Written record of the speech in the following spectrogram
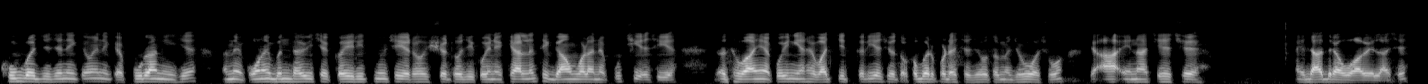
ખૂબ જ જેને કહેવાય ને કે પુરાની છે અને કોણે બંધાવી છે, કઈ રીતનું છે એ રહસ્ય તો હજી કોઈને ખ્યાલ નથી. ગામવાળાને પૂછીએ છીએ અથવા અહીંયા કોઈની સાથે વાતચીત કરીએ છીએ તો ખબર પડે છે, જો તમે જુઓ છો કે આ એના જે છે, એ દાદરાઓ આવેલા છે,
